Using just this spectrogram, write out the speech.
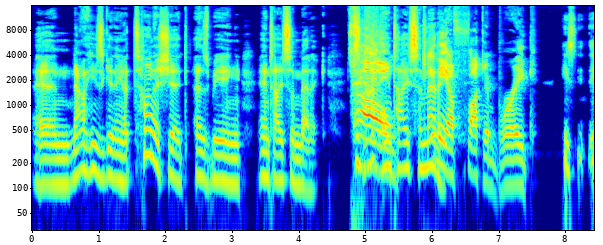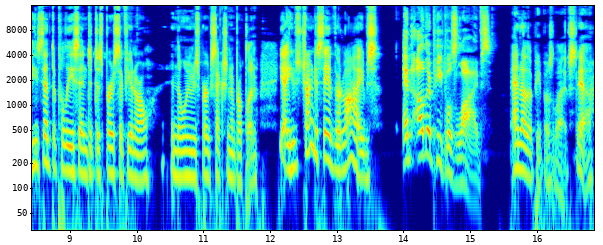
And now he's getting a ton of shit as being anti Semitic. Oh, anti Semitic. Give Semitic. me a fucking break. He's he sent the police in to disperse a funeral in the Williamsburg section of Brooklyn. Yeah, he was trying to save their lives And other people's lives. and other people's lives. Yeah.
